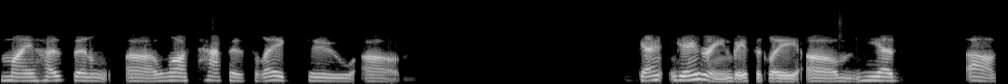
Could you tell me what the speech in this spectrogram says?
my husband uh lost half his leg to um gang- gangrene basically um he had uh,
